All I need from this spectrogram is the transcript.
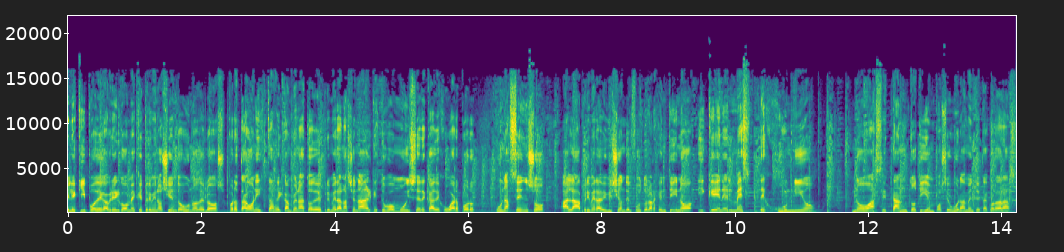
El equipo de Gabriel Gómez, que terminó siendo uno de los protagonistas del campeonato de Primera Nacional, que estuvo muy cerca de jugar por un ascenso a la Primera División del fútbol argentino y que en el mes de junio, no hace tanto tiempo, seguramente te acordarás,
